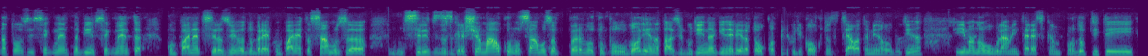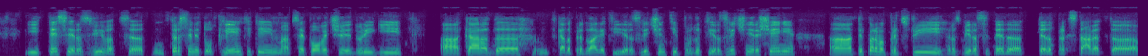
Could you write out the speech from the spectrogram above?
на този сегмент, на BIM сегмента. Компанията се развива добре. Компанията само за, да сгреша малко, но само за първото полугодие на тази година генерира толкова приходи, колкото за цялата минала година. Има много голям интерес към продуктите и и те се развиват. Търсенето от клиентите им все повече дори ги а, кара да, така, да предлагат и различен тип продукти, различни решения. А, те първа предстои, разбира се, те да, те да представят а,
